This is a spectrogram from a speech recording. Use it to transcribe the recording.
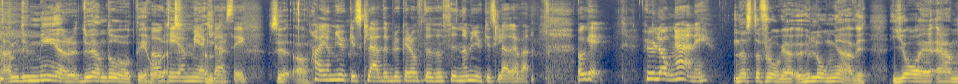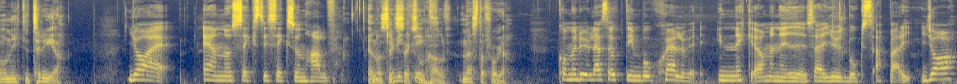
Nej men du är mer, du är ändå åt det Okej, hållet. jag är mer classy. Så, ja. Har jag mjukiskläder brukar det ofta vara fina mjukiskläder i alla fall. Okej, hur långa är ni? Nästa fråga, hur långa är vi? Jag är 1,93. Jag är 1,66,5. Mycket viktigt. 1,66,5. Nästa fråga. Kommer du läsa upp din bok själv i, ja, men i så här ljudboksappar? Ja,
